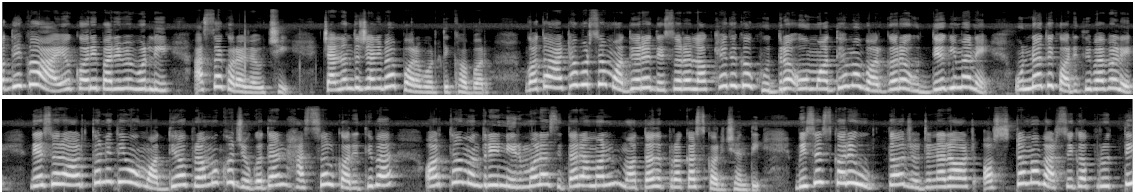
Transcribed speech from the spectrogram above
ଅଧିକ ଆୟ କରିପାରିବେ ବୋଲି ଆଶା କରାଯାଉଛି। ଚାଲନ୍ତୁ ଜାଣିବା ପରବର୍ତ୍ତୀ ଖବର। ଗତ ଆଠ ବର୍ଷ ମଧ୍ୟରେ ଦେଶର ଲକ୍ଷାଧିକ କ୍ଷୁଦ୍ର ଓ ମଧ୍ୟମ ବର୍ଗର ଉଦ୍ୟୋଗୀମାନେ ଉନ୍ନତି କରିଥିବା ବେଳେ ଦେଶର ଅର୍ଥନୀତି ଓ ମଧ୍ୟ ପ୍ରମୁଖ ଯୋଗଦାନ ହାସଲ କରିଥିବା ଅର୍ଥମନ୍ତ୍ରୀ ନିର୍ମଳା ସୀତାରମଣ ମତ ପ୍ରକାଶ କରିଛନ୍ତି। ବିଶେଷ କରି ଉକ୍ତ ଯୋଜନାର ଅଷ୍ଟମ ବାର୍ଷିକ ପୂର୍ତ୍ତି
